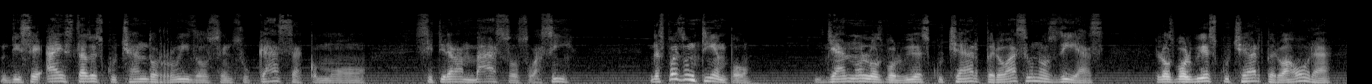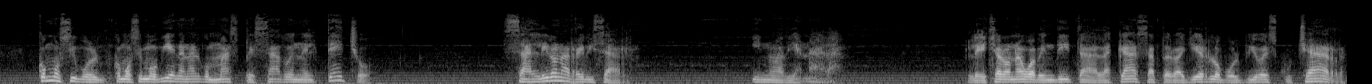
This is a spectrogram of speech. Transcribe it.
dice, ha estado escuchando ruidos en su casa, como si tiraban vasos o así. Después de un tiempo, ya no los volvió a escuchar, pero hace unos días los volvió a escuchar, pero ahora como si, como si movieran algo más pesado en el techo. Salieron a revisar y no había nada. Le echaron agua bendita a la casa, pero ayer lo volvió a escuchar.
